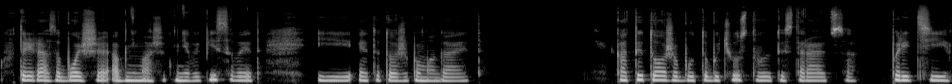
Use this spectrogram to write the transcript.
в три раза больше обнимашек мне выписывает, и это тоже помогает. Коты тоже будто бы чувствуют и стараются прийти,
